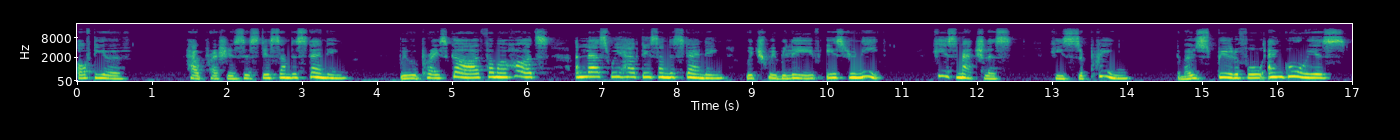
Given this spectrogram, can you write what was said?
of the earth. How precious is this understanding! We will praise God from our hearts unless we have this understanding which we believe is unique. He is matchless. He is supreme, the most beautiful and glorious.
